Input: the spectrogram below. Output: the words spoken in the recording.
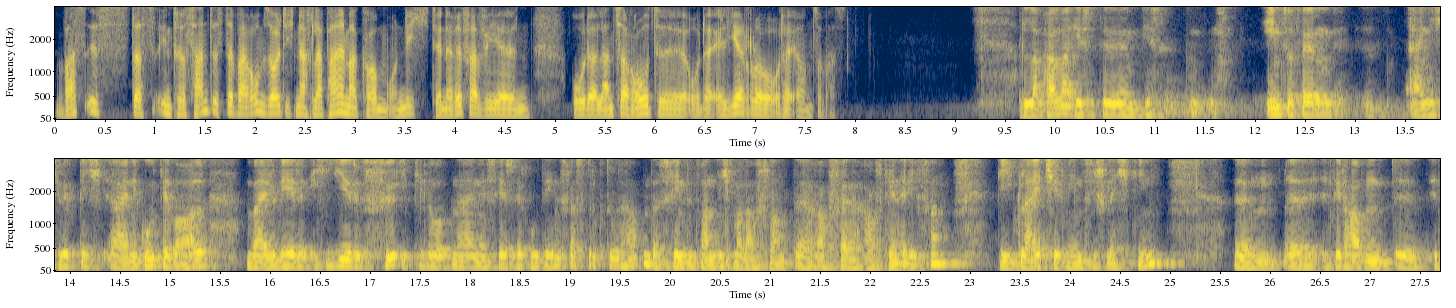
Was ist das Interessanteste? Warum sollte ich nach La Palma kommen und nicht Teneriffa wählen oder Lanzarote oder El Hierro oder irgend sowas? La Palma ist, äh, ist insofern eigentlich wirklich eine gute Wahl, weil wir hier für die Piloten eine sehr, sehr gute Infrastruktur haben. Das findet man nicht mal auf, Land, äh, auf, äh, auf Teneriffa, die Gleitschirminsel schlechthin. Ähm, äh, wir haben, äh,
